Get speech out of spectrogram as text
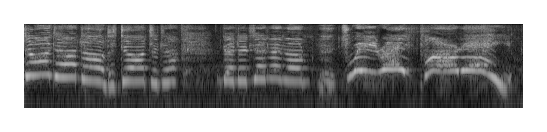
Dun dun dun dun dun dun dun dun dun dun Sweet rave party!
